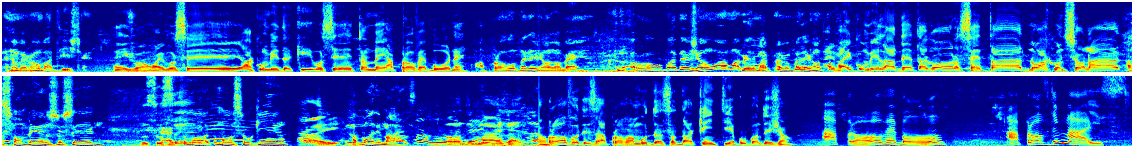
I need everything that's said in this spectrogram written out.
Meu nome é João Batista. Hein, João? Aí você, a comida aqui, você também aprova, é boa, né? Aprovo o bandejão também. O bandejão é uma vez, mas para o bandejão Aí vai comer lá dentro agora, sentado, no ar-condicionado. A sombrinha, no sossego. No sossego. É, tomar, tomar um suquinho. Aí. Tá bom demais. Bom demais, né? Aprova ou desaprova a mudança da quentinha pro bandejão? Aprovo, é bom. Aprovo demais.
